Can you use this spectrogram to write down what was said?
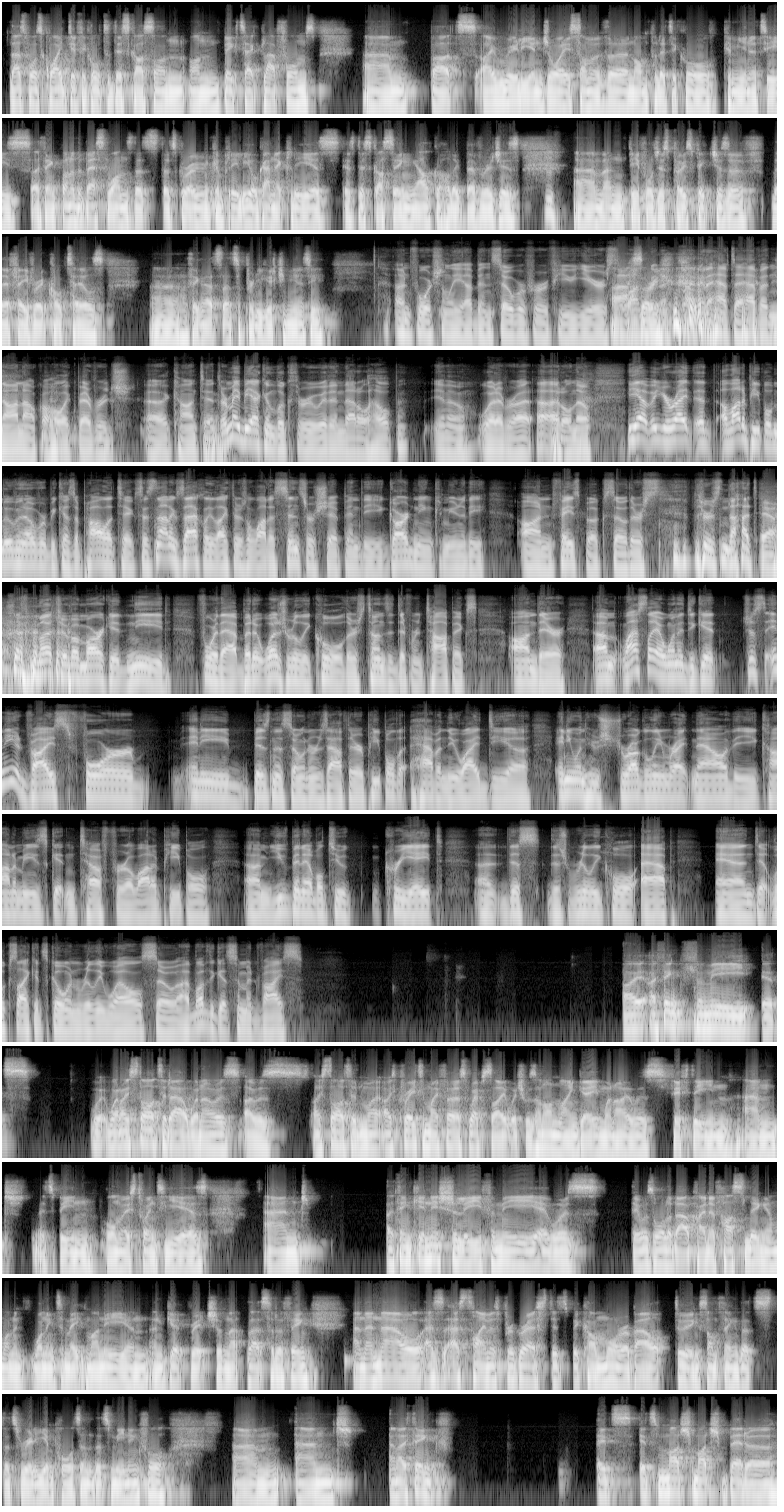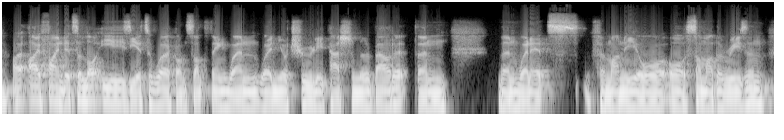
that's what's quite difficult to discuss on on big tech platforms. Um, but I really enjoy some of the non-political communities. I think one of the best ones that's that's grown completely organically is is discussing alcoholic beverages, hmm. um, and people just post pictures of their favorite cocktails. Uh, I think that's that's a pretty good community. Unfortunately, I've been sober for a few years, so ah, I'm sorry. Gonna, I'm going to have to have a non-alcoholic beverage uh, content, or maybe I can look through it and that'll help you know, whatever. I, I don't know. Yeah, but you're right. A lot of people moving over because of politics. It's not exactly like there's a lot of censorship in the gardening community on Facebook. So there's there's not yeah. as much of a market need for that. But it was really cool. There's tons of different topics on there. Um, lastly, I wanted to get just any advice for any business owners out there, people that have a new idea, anyone who's struggling right now. The economy is getting tough for a lot of people. Um, you've been able to create uh, this this really cool app, and it looks like it's going really well. So I'd love to get some advice. I, I think for me, it's when I started out, when I was, I was, I started my, I created my first website, which was an online game when I was 15, and it's been almost 20 years. And I think initially for me, it was it was all about kind of hustling and wanting wanting to make money and, and get rich and that that sort of thing. And then now, as as time has progressed, it's become more about doing something that's that's really important, that's meaningful. Um, and and I think it's it's much much better. I, I, find it's a lot easier to work on something when when you're truly passionate about it than than when it's for money or or some other reason.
